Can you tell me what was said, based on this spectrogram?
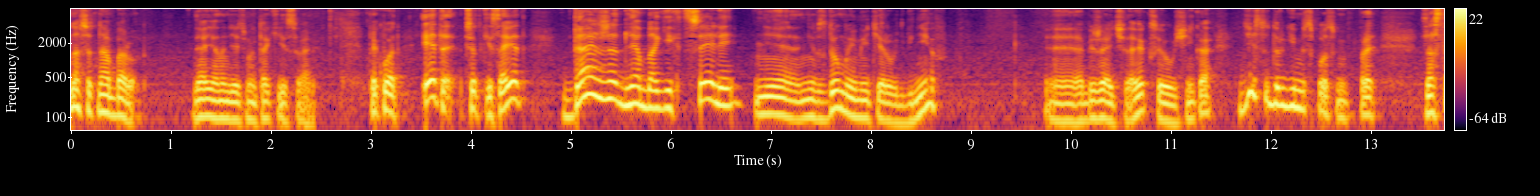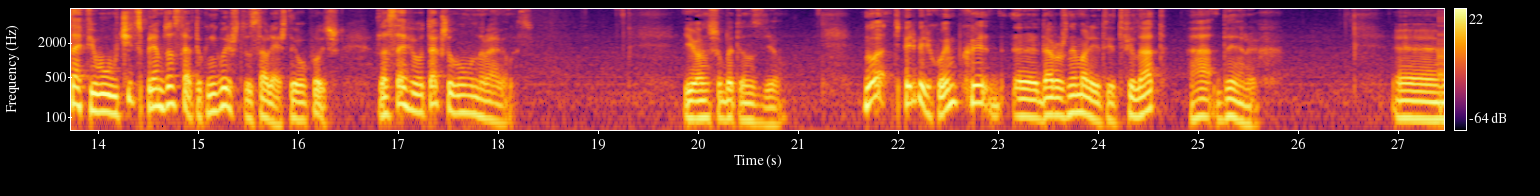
У нас это наоборот. Да, я надеюсь, мы такие с вами. Так вот, это все-таки совет, даже для благих целей не, не вздумай имитировать гнев, э, обижая человека, своего ученика, действуй другими способами. Заставь его учиться, прям заставь, только не говори, что ты заставляешь, ты его просишь. Заставь его так, чтобы ему нравилось. И он, чтобы это он сделал. Ну, а теперь переходим к э, дорожной молитве. Тфилат Гадерех. Э,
